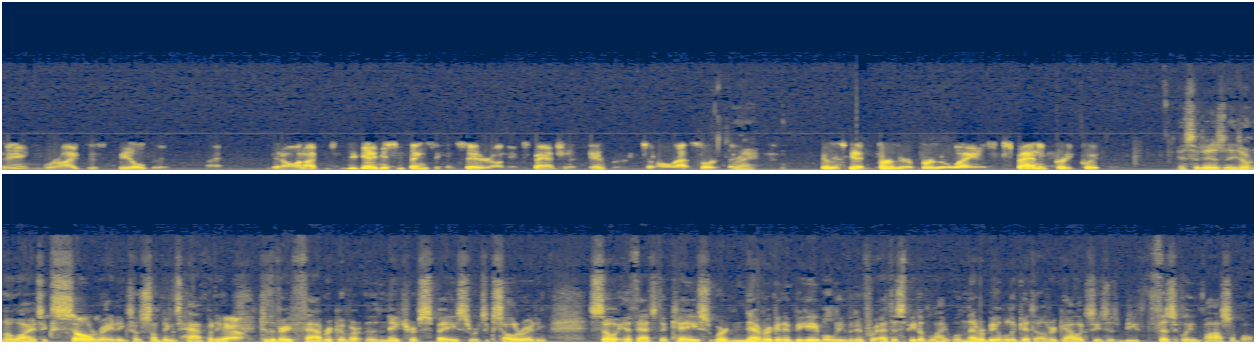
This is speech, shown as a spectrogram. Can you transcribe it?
thing where I just feel that, I, you know, and I you gave me some things to consider on the expansion of the universe and all that sort of thing. Right. Because it's getting further and further away, and it's expanding pretty quickly. Yes, it is. They don't know why it's accelerating. So something's happening Yeah. to the very fabric of our, the nature of space, where it's accelerating. So if that's the case, we're never going to be able, even if we're at the speed of light, we'll never be able to get to other galaxies. It'd be physically impossible.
